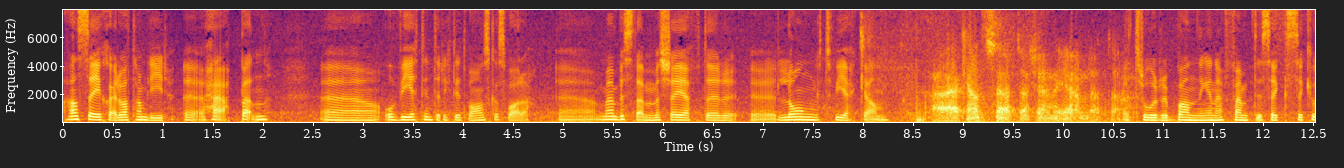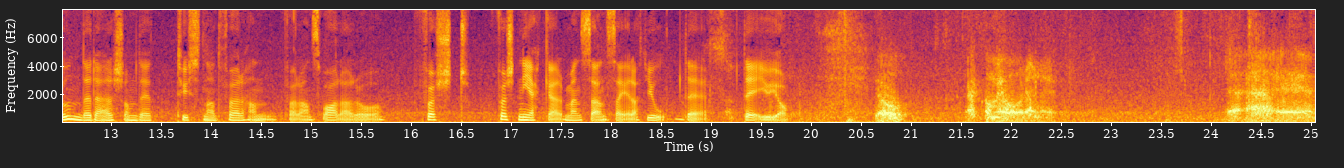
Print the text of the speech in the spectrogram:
han säger själv att han blir eh, häpen eh, och vet inte riktigt vad han ska svara. Eh, men bestämmer sig efter eh, lång tvekan. Jag kan inte säga att jag känner igen detta. Jag tror bandningen är 56 sekunder där som det är tystnad för han, för han svarar och först först nekar men sen säger att jo, det, det är ju jag. Jo, jag kommer ihåg det nu. Det är,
